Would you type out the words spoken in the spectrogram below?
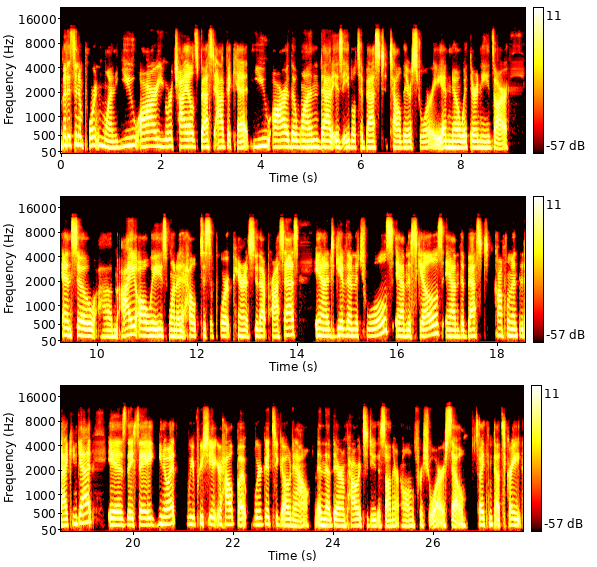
but it's an important one. You are your child's best advocate. You are the one that is able to best tell their story and know what their needs are. And so um, I always want to help to support parents through that process and give them the tools and the skills. And the best compliment that I can get is they say, you know what, we appreciate your help, but we're good to go now. And that they're empowered to do this on their own for sure. So, so I think that's great.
